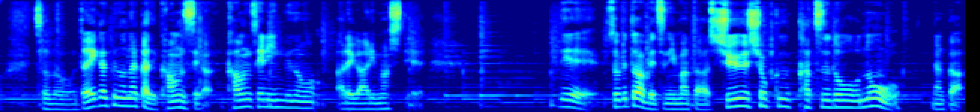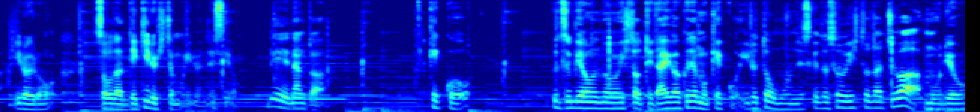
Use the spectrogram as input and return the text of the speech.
その大学の中でカウンセラーカウンセリングのあれがありましてでそれとは別にまた就職活動のなんかいろいろ相談できる人もいるんですよ。でなんか結構うつ病の人って大学でも結構いると思うんですけどそういう人たちはもう両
